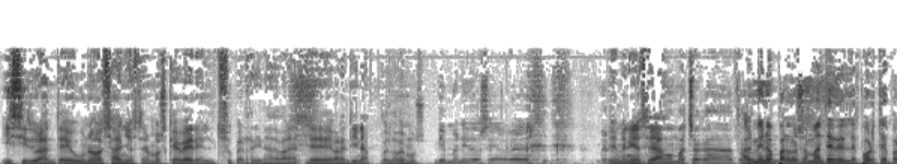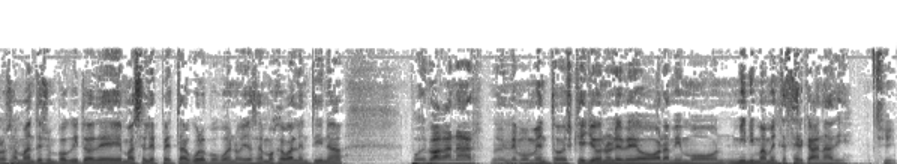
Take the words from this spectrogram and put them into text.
Y si durante unos años tenemos que ver el Super Reina de, Valen- de Valentina, pues lo vemos. Bienvenido sea, a ver. Bienvenido sea. Al menos para los amantes del deporte, para los amantes un poquito de más el espectáculo, pues bueno, ya sabemos que Valentina pues va a ganar. De momento, es que yo no le veo ahora mismo mínimamente cerca a nadie. Sí.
